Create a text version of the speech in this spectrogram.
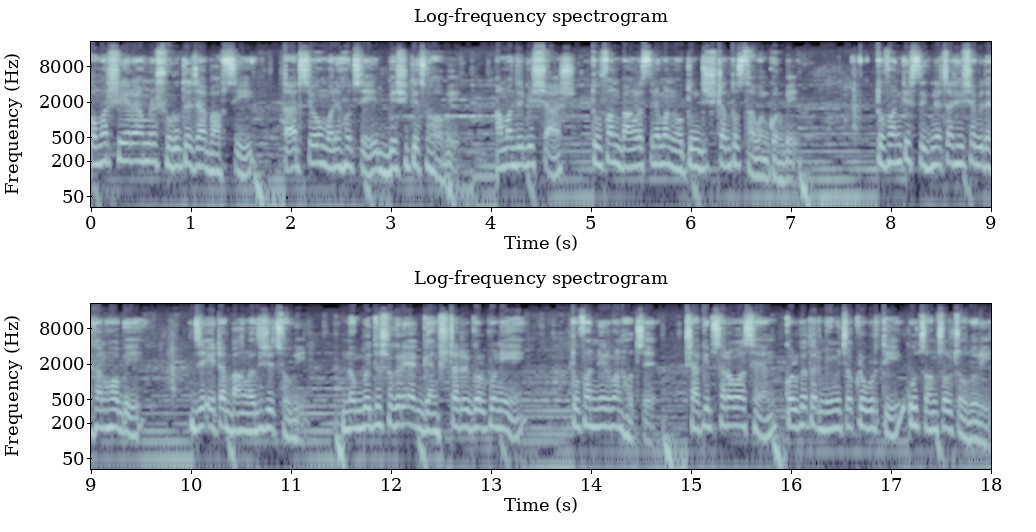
কমার্শিয়ালে আমরা শুরুতে যা ভাবছি, তার চেয়েও মনে হচ্ছে বেশি কিছু হবে। আমাদের বিশ্বাস, তুফান বাংলা সিনেমার নতুন দৃষ্টান্ত স্থাপন করবে। তুফানকে সিগনেচার হিসেবে দেখানো হবে যে এটা বাংলাদেশের ছবি। নব্বই দশকের এক গ্যাংস্টারের গল্প নিয়ে তুফান নির্মাণ হচ্ছে। সাকিব ছাড়াও আছেন কলকাতার মিমি চক্রবর্তী ও চঞ্চল চৌধুরী।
